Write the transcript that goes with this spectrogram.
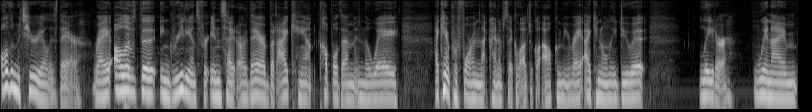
All the material is there right? All right. of the ingredients for insight are there but i can't couple them in the way i can't perform that kind of psychological alchemy right? I can only do it later when i'm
